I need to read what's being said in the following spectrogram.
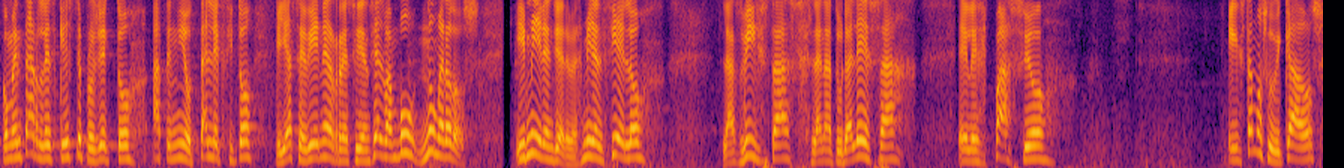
Comentarles que este proyecto ha tenido tal éxito que ya se viene Residencial Bambú número 2. Y miren, Gerber, miren el cielo, las vistas, la naturaleza, el espacio. Estamos ubicados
